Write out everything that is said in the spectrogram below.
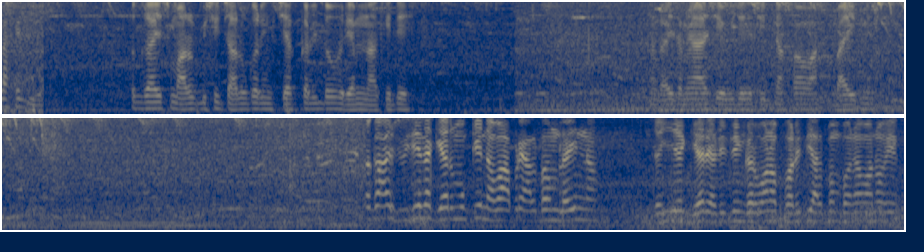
નાખી દીધું. તો ગાઈસ, મારું પીસી ચાલુ કરીને ચેક કરી દો રેમ નાખી દે. ગાઈસ, અમે આવ્યા છીએ વિજયની સીટ નાખવા બાઇકની તો ગાઈસ, વિજયના ઘેર મૂકીને હવે આપણે આલ્બમ લઈને જઈએ. ઘેર એડિટિંગ કરવાનો, ફરીથી આલ્બમ બનાવવાનો એક.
